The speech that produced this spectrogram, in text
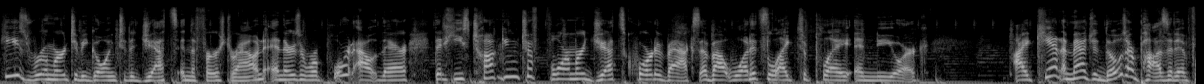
He's rumored to be going to the Jets in the first round, and there's a report out there that he's talking to former Jets quarterbacks about what it's like to play in New York. I can't imagine those are positive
